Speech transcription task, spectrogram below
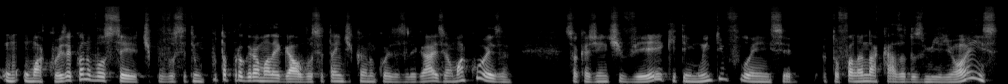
um- uma coisa é quando você, tipo, você tem um puta programa legal, você tá indicando coisas legais, é uma coisa. Só que a gente vê que tem muito influencer. Eu tô falando na casa dos milhões,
